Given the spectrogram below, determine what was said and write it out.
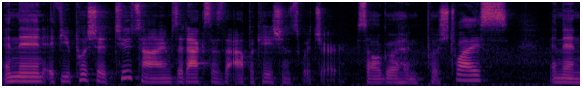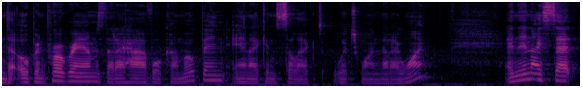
And then if you push it two times, it acts as the application switcher. So I'll go ahead and push twice, and then the open programs that I have will come open, and I can select which one that I want. And then I set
